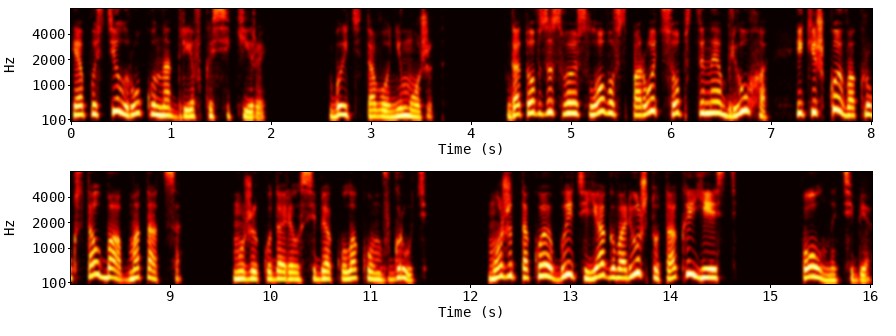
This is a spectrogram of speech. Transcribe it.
и опустил руку на древко секиры. Быть того не может. Готов за свое слово вспороть собственное брюхо и кишкой вокруг столба обмотаться. Мужик ударил себя кулаком в грудь. Может такое быть, и я говорю, что так и есть. Полно тебе.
